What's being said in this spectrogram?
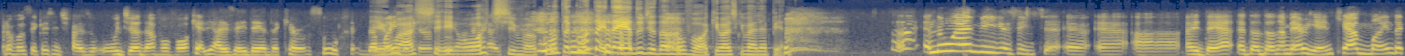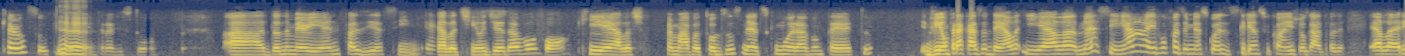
para você que a gente faz o, dia da vovó, que aliás é a ideia da Carol Sul, da eu mãe. Eu achei Sul, ótima. Conta, conta a ideia do dia da vovó, que eu acho que vale a pena. Ah, não é minha, gente. É, é, é a, a ideia é da dona Marianne, que é a mãe da Carol Sul, que você é. entrevistou. A dona Marianne fazia assim: ela tinha o dia da vovó, que ela chamava todos os netos que moravam perto vinham para casa dela e ela não é assim, ah, eu vou fazer minhas coisas, as crianças ficam aí jogadas. Ela era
